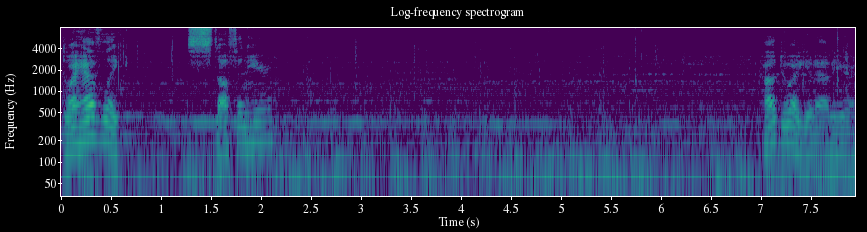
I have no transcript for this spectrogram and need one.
Do I have, like, stuff in here? How do I get out of here?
